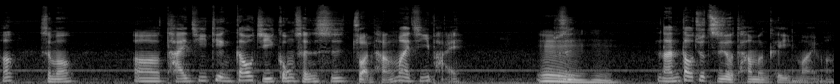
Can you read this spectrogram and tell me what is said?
啊什么呃台积电高级工程师转行卖鸡排，嗯嗯，难道就只有他们可以卖吗？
